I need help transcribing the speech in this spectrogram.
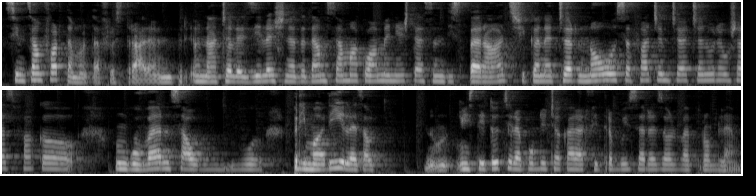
simțeam foarte multă frustrare în, în acele zile și ne dădeam seama că oamenii ăștia sunt disperați și că ne cer nouă să facem ceea ce nu reușea să facă un guvern sau primăriile sau instituțiile publice care ar fi trebuit să rezolve probleme.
